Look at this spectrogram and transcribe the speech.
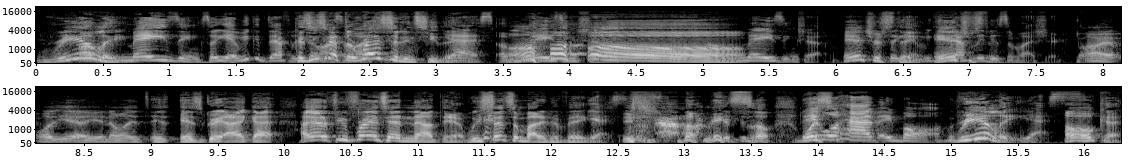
Really? Amazing. So yeah, we could definitely Because he's got the residency there. Yes, amazing show. Oh. Amazing show. Interesting, So, yeah, we could definitely do some Usher. All right. Well, yeah. You know, it, it, it's great. I got I got a few friends heading out there. We sent somebody to Vegas. Yes. You know I mean? So They will have a ball. Really? Yes. Oh, okay.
